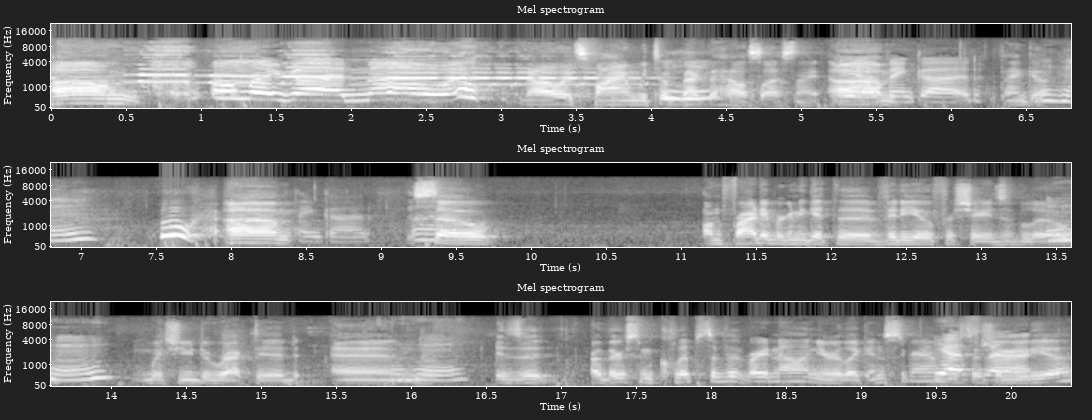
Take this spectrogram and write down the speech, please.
Oh my god, no. No, it's fine. We took back the house last night. yeah, Um, thank God. thank God. Whew. Um, Thank God. so on Friday we're gonna get the video for Shades of Blue, Mm-hmm. which you directed, and is it? Are there some clips of it right now on your like Instagram Yes, and social media?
